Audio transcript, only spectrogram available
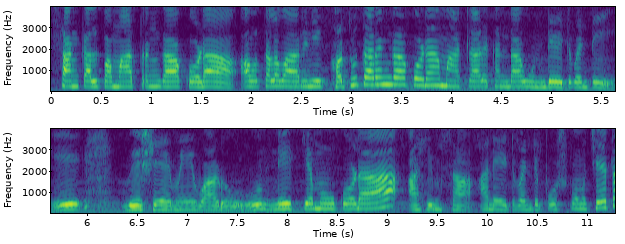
సంకల్ప మాత్రంగా కూడా అవతల వారిని కటుతరంగా కూడా మాట్లాడకుండా ఉండేటువంటి విషయమే వాడు నిత్యము కూడా అహింస అనేటువంటి పుష్పము చేత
